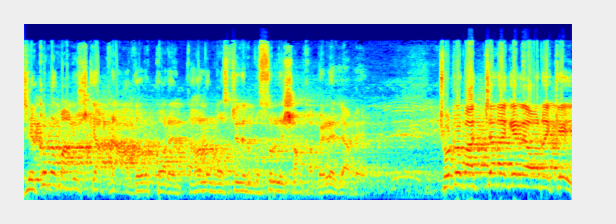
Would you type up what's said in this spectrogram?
যে কোনো মানুষকে আপনি আদর করেন, তাহলে মসজিদের মুসল্লির সংখ্যা বেড়ে যাবে। ছোট বাচ্চারা গেলে অনেকেই!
